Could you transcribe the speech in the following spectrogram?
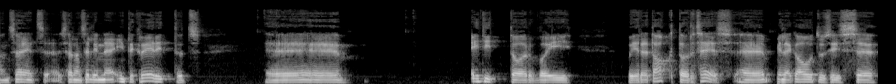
on see, et seal on selline integreeritud eh, editor või, või redaktor sees eh,, mille kaudu siis eh,,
